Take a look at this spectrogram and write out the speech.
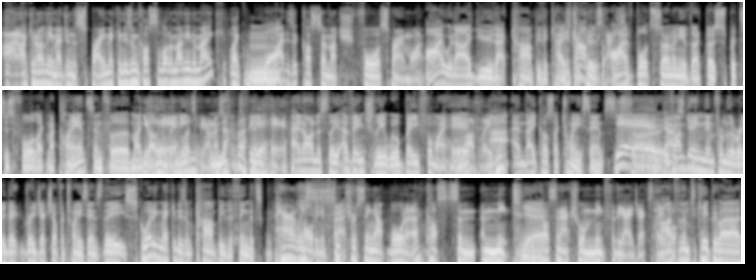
I, I can only imagine the spray mechanism costs a lot of money to make. Like, why does it cost so much for spray and wipe? I would argue that can't be the case can't be because the case. I've bought so many of like those spritzers for like my plants and for my Your dog hair, Lenny. let's be honest, it's for your hair. And honestly, eventually it will be for my hair. Lovely. Uh, and they cost like 20 cents. Yeah, So no, if I'm getting them from the rebe- reject shop for 20 cents, the squirting mechanism can't be the thing that's Apparently, holding it back. citrusing up water costs a, a mint. Yeah. It costs an actual mint for the Ajax people. Hard for them to keep uh,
